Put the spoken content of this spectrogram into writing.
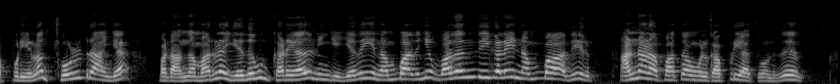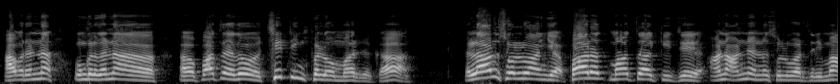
அப்படியெல்லாம் சொல்கிறாங்க பட் அந்த மாதிரிலாம் எதுவும் கிடையாது. நீங்கள் எதையும் நம்பாதீங்க. வதந்திகளை நம்பாதீர். அண்ணனை பார்த்தா உங்களுக்கு அப்படியா தோணுது? அவர் என்ன உங்களுக்கு என்ன பார்த்தா ஏதோ சீட்டிங் ஃபெலோ மாதிரி இருக்கா? எல்லாரும் சொல்லுவாங்க பாரத் மாதா கி ஜே. ஆனால் அண்ணன் என்ன சொல்லுவார் தெரியுமா?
